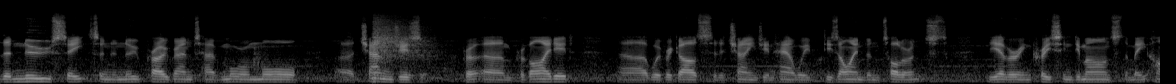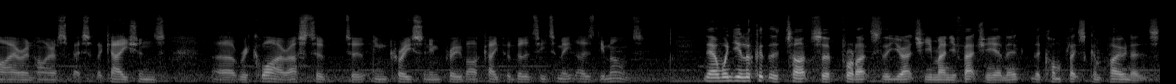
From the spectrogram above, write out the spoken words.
the new seats and the new programs have more and more uh, challenges pro um, provided uh, with regards to the change in how we've designed and toleranced the ever increasing demands to meet higher and higher specifications uh, require us to, to increase and improve our capability to meet those demands. Now, when you look at the types of products that you're actually manufacturing and the, the complex components,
